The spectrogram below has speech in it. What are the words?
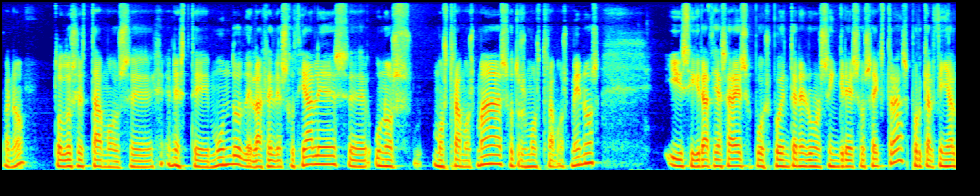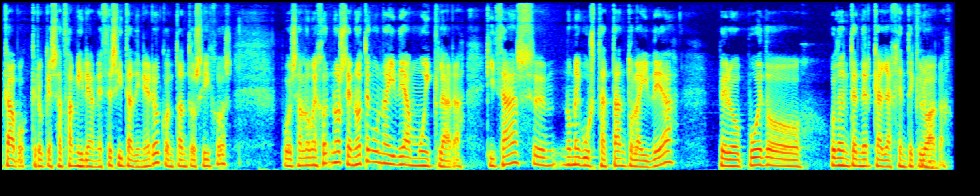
bueno, todos estamos eh, en este mundo de las redes sociales, eh, unos mostramos más, otros mostramos menos, y si gracias a eso pues pueden tener unos ingresos extras, porque al fin y al cabo creo que esa familia necesita dinero con tantos hijos, pues a lo mejor, no sé, no tengo una idea muy clara. Quizás eh, no me gusta tanto la idea, pero puedo, puedo entender que haya gente que lo mm. haga.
